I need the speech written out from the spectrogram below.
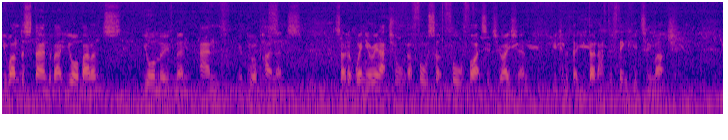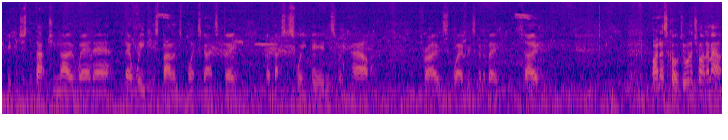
you understand about your balance, your movement, and your opponents, so that when you're in actual a full full fight situation, you can you don't have to think it too much. You can just adapt. You know where their their weakest balance point is going to be, but that's a sweep in, sweep out, throws, whatever it's going to be. So, right, that's cool. Do you want to try them out?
